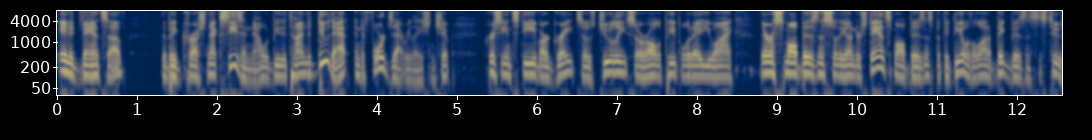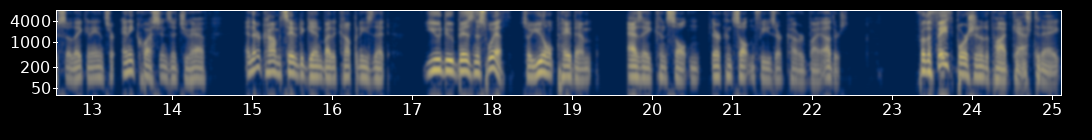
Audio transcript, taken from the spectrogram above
in advance of the big crush next season. Now would be the time to do that and to forge that relationship. Chrissy and Steve are great. So is Julie. So are all the people at AUI. They're a small business, so they understand small business, but they deal with a lot of big businesses too. So they can answer any questions that you have. And they're compensated again by the companies that you do business with. So you don't pay them as a consultant. Their consultant fees are covered by others. For the faith portion of the podcast today,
